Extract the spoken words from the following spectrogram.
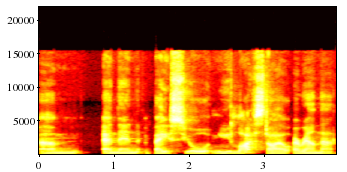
Um, and then base your new lifestyle around that.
